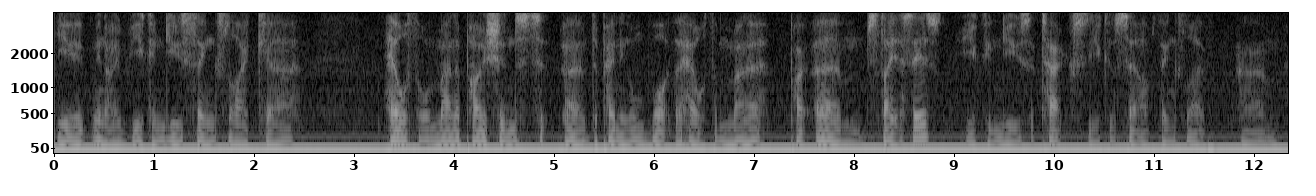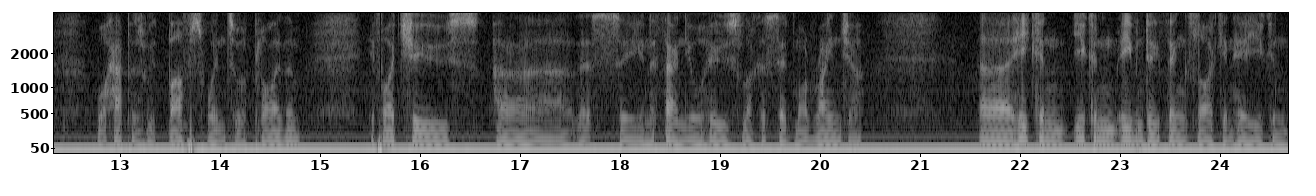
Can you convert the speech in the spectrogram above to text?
You you know you can use things like uh, health or mana potions to, uh, depending on what the health and mana um, status is. You can use attacks you can set up things like um, what happens with buffs when to apply them. If I choose uh, let's see Nathaniel who's like I said my ranger uh, he can you can even do things like in here you can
